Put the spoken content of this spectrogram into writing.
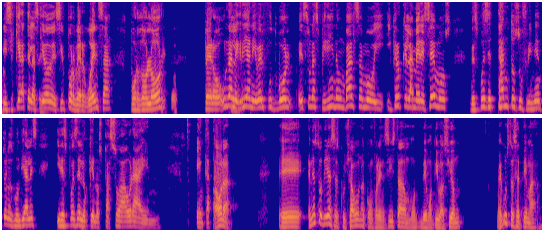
ni siquiera te las quiero decir por vergüenza, por dolor pero una alegría a nivel fútbol es una aspirina, un bálsamo y, creo que la merecemos después de tanto sufrimiento en los mundiales y después de lo que nos pasó ahora en, en Qatar. Ahora, eh, en estos días escuchaba una conferencista de motivación, me gusta ese tema,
